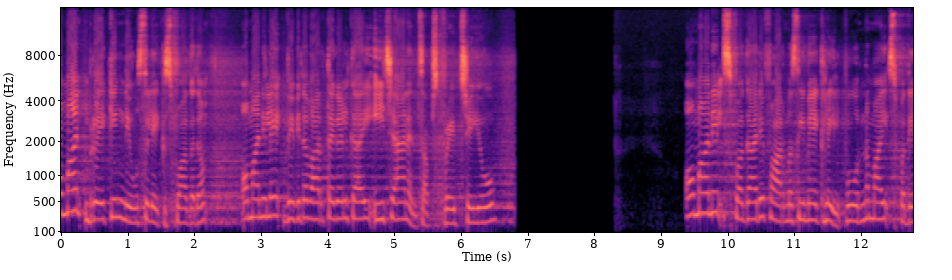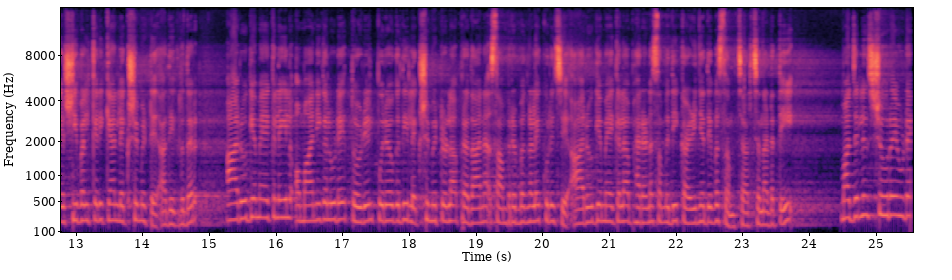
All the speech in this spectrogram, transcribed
ഒമാൻ ബ്രേക്കിംഗ് ന്യൂസിലേക്ക് സ്വാഗതം. ഒമാനിലെ വിവിധ വാർത്തകൾക്കായി ഈ ചാനൽ സബ്സ്ക്രൈബ് ചെയ്യൂ. ഒമാനിൽ സ്വകാര്യ ഫാർമസി മേഖലയിൽ പൂർണമായി സ്വദേശീവൽക്കരിക്കാൻ ലക്ഷ്യമിട്ട് അധികൃതർ. ആരോഗ്യമേഖലയിൽ ഒമാനികളുടെ തൊഴിൽ പുരോഗതി ലക്ഷ്യമിട്ടുള്ള പ്രധാന സംരംഭങ്ങളെക്കുറിച്ച് ആരോഗ്യമേഖലാ ഭരണസമിതി കഴിഞ്ഞ ദിവസം ചർച്ച നടത്തി. മജലിസ് ഷൂറയുടെ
